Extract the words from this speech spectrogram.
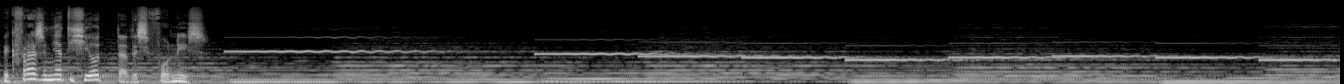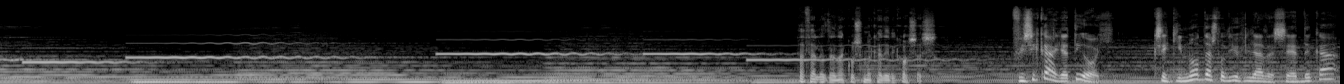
εκφράζει μια τυχεότητα, δεν συμφωνείς; Θα θέλετε να ακούσουμε κάτι δικό σας. Φυσικά, γιατί όχι. Ξεκινώντας το 2011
